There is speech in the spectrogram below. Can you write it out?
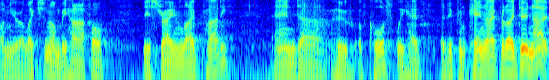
on your election on behalf of the Australian Labor Party and uh, who, of course, we had a different candidate. But I do note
